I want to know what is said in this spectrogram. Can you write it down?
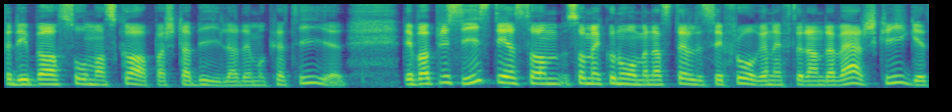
För det är bara så man skapar stabila demokratier. Det var precis det som, som ekonomerna ställde sig frågan efter andra världskriget.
